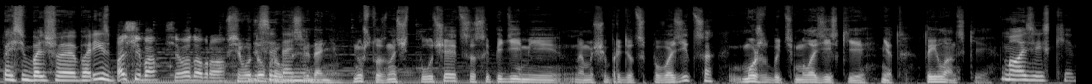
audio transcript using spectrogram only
Спасибо большое, Борис. Спасибо. Всего доброго. Всего До доброго. До свидания. свидания. Ну что, значит, получается, с эпидемией нам еще придется повозиться. Может быть, малазийские, нет, таиландские, Малазийские.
